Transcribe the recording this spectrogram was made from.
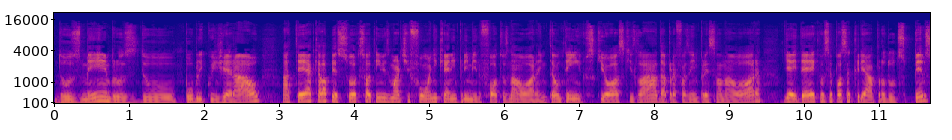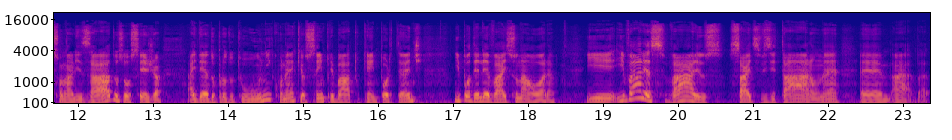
dos membros do público em geral até aquela pessoa que só tem o smartphone e quer imprimir fotos na hora. Então tem os quiosques lá, dá para fazer impressão na hora, e a ideia é que você possa criar produtos personalizados, ou seja, a ideia do produto único, né, que eu sempre bato que é importante, e poder levar isso na hora. E, e várias, vários sites visitaram né, é, a, a,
